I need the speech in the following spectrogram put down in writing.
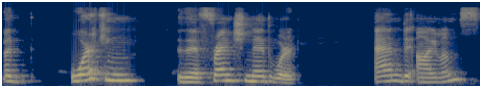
but working the French network and the islands,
